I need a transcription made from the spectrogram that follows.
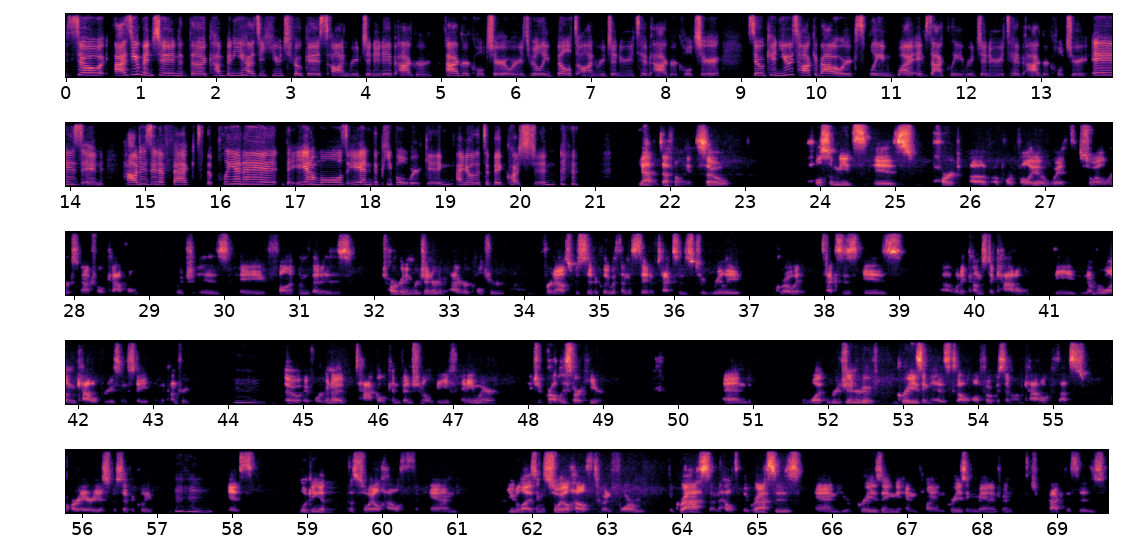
So, as you mentioned, the company has a huge focus on regenerative agri- agriculture, or is really built on regenerative agriculture. So, can you talk about or explain what exactly regenerative agriculture is and how does it affect the planet, the animals, and the people working? I know that's a big question. yeah, definitely. So, Wholesome Meats is part of a portfolio with Soilworks Natural Capital which is a fund that is targeting regenerative agriculture um, for now, specifically within the state of Texas, to really grow it. Texas is, uh, when it comes to cattle, the number one cattle producing state in the country. Mm. So, if we're going to tackle conventional beef anywhere, it should probably start here. And what regenerative grazing is, because I'll, I'll, focus in on cattle because that's our area specifically. Mm-hmm. It's looking at the soil health and utilizing soil health to inform the grass and the health of the grasses and your grazing and planned grazing management practices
